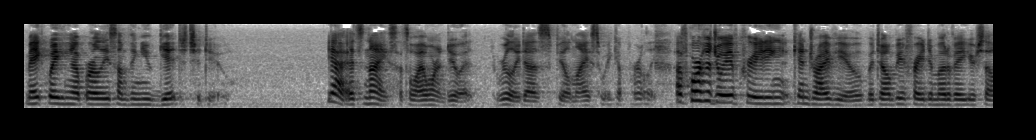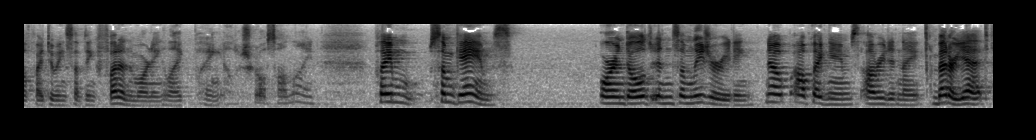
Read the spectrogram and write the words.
Make waking up early something you get to do. Yeah, it's nice. That's why I want to do it. It really does feel nice to wake up early. Of course, the joy of creating can drive you, but don't be afraid to motivate yourself by doing something fun in the morning, like playing Elder Scrolls Online. Play some games or indulge in some leisure reading. Nope, I'll play games. I'll read at night. Better yet,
